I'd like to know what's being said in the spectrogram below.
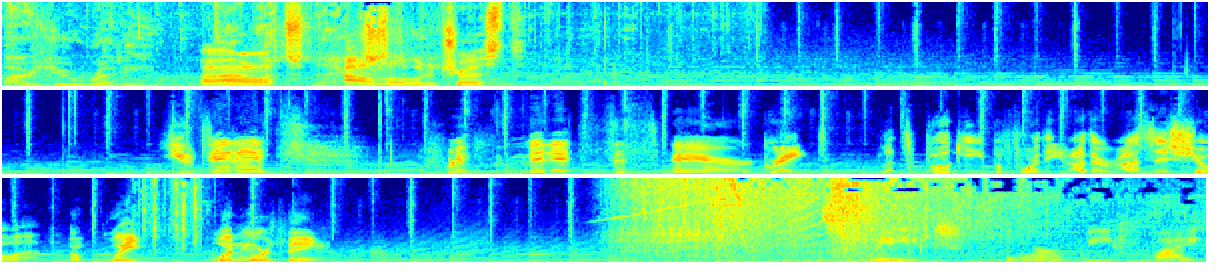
are you ready for I don't. next? I don't know who to trust. You did it! With minutes to spare. Great. Let's boogie before the other us's show up. Oh, wait, one more thing. Wait or we fight.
